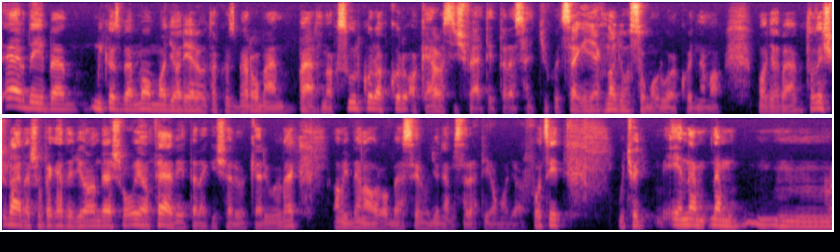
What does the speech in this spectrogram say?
Erdélyben, miközben van magyar jelölt, a közben román pártnak szurkol, akkor akár azt is feltételezhetjük, hogy szegények nagyon szomorúak, hogy nem a magyar válogatott. És ráadásul Fekete Győr Andrásról olyan felvételek is előkerülnek, amiben arról beszél, hogy ő nem szereti a magyar focit. Úgyhogy én nem, nem mm,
